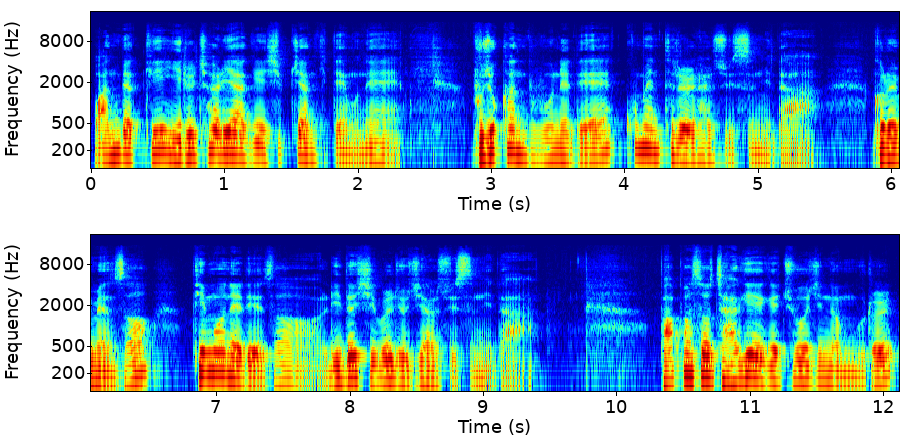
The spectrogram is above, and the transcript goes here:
완벽히 일을 처리하기 쉽지 않기 때문에 부족한 부분에 대해 코멘트를 할 수 있습니다. 그러면서 팀원에 대해서 리더십을 유지할 수 있습니다. 바빠서 자기에게 주어진 업무를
